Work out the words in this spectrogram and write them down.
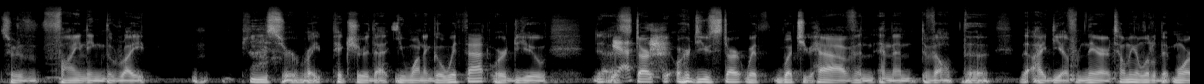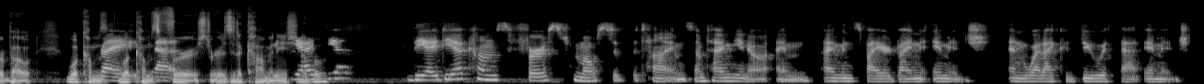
sort of finding the right piece or right picture that you want to go with that, or do you uh, yeah. start, or do you start with what you have and, and then develop the the idea from there? Tell me a little bit more about what comes right, what comes yeah. first, or is it a combination the of both? The idea comes first most of the time. Sometimes you know I'm I'm inspired by an image and what I could do with that image,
